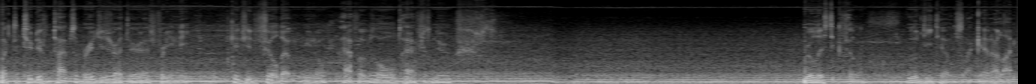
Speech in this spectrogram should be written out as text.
Like the two different types of bridges right there, that's pretty neat. Gives you the feel that, you know, half of it's old, half is new. Realistic feeling. Little details like that I like.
